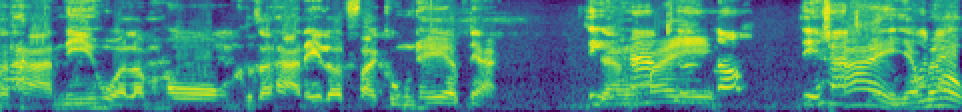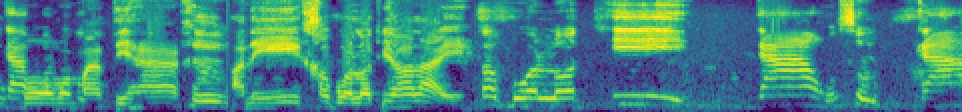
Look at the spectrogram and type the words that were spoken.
สถานีหัวลำโพงหรือสถานีรถไฟกรุงเทพเนี่ยตียังห้าไม่ครึ่งเนาะตีห้าใช่ครึ่ยังไม่หกโมงประมาณตีห้าครึ่งอันนี้ขบวนรถที่เท่าไหร่กระบวนรถที่ เก้าสุดเก้า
